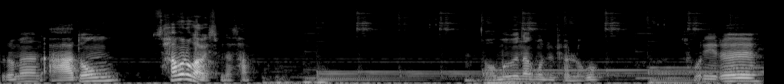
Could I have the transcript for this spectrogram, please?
그러면 아동 3으로 가겠습니다, 3. 음, 너무 흔한 건 좀 별로고. 소리를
